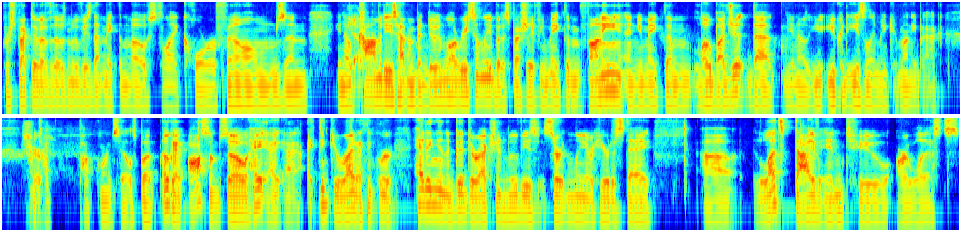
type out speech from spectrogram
perspective of those movies that make the most, like horror films and you know yeah. comedies haven't been doing well recently, but especially if you make them funny and you make them low budget, that you know you, you could easily make your money back sure. on top popcorn sales. But okay, awesome. So hey, I, I I think you're right. I think we're heading in a good direction. Movies certainly are here to stay. Uh, let's dive into our lists.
